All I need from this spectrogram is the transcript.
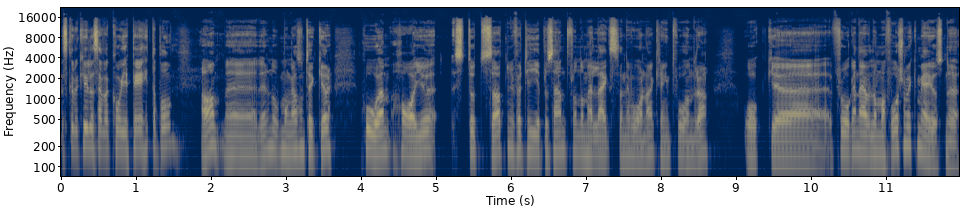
Det skulle vara kul att se vad KJP hittar på. Ja, eh, det är nog många som tycker. H&M har ju studsat ungefär 10% från de här lägsta nivåerna kring 200 och eh, frågan är väl om man får så mycket mer just nu.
